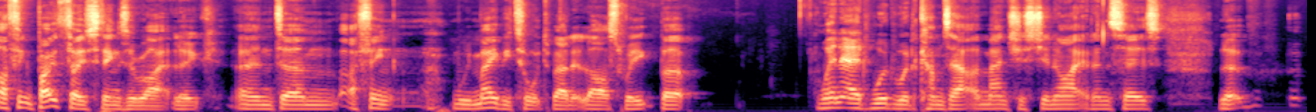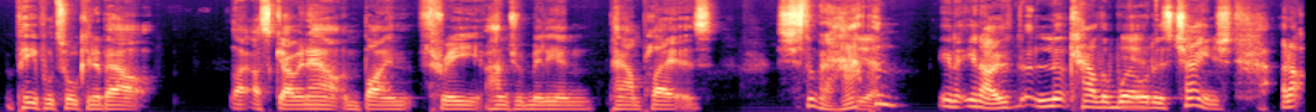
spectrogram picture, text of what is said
I think both those things are right, Luke, and um, I think we maybe talked about it last week, but when Ed Woodward comes out of Manchester United and says, "Look, people talking about like us going out and buying three hundred million pound players. It's just not going to happen. You know, you know, look how the world Yeah. has changed, and I,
